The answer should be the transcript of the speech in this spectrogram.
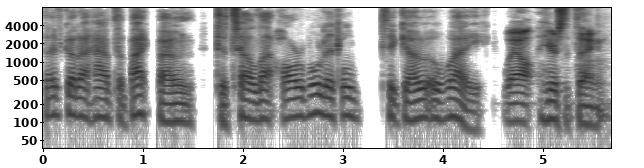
They've got to have the backbone to tell that horrible little to go away. Well, here's the thing:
